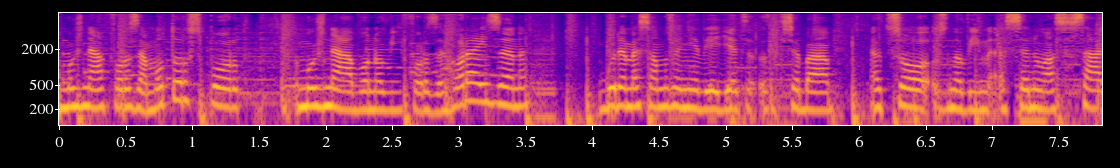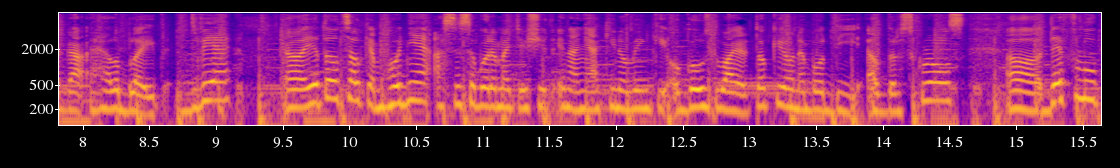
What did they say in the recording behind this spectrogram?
možná Forza Motorsport, možná o nový Forza Horizon, Budeme samozřejmě vědět třeba, co s novým Senua's Saga Hellblade 2. Eh, je to celkem hodně, asi se budeme těšit i na nějaký novinky o Ghostwire Tokyo nebo The Elder Scrolls, uh, Deathloop,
